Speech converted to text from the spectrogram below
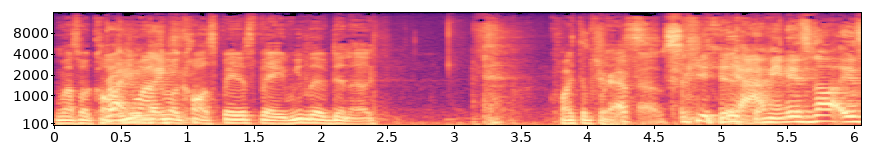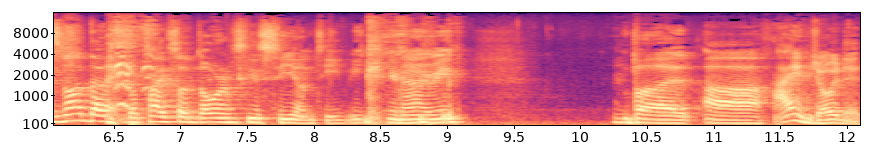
You might as well call. Right, you might as well call a spade a spade. We lived in a quite the Trap place. house. yeah. yeah, I mean, it's not it's not the, the types of dorms you see on TV. You know what I mean? But uh, I enjoyed it.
